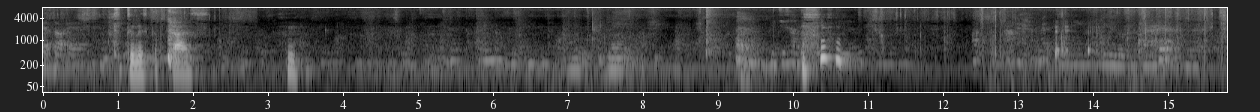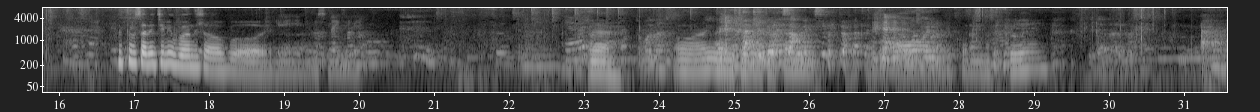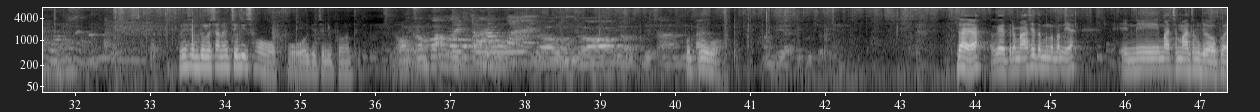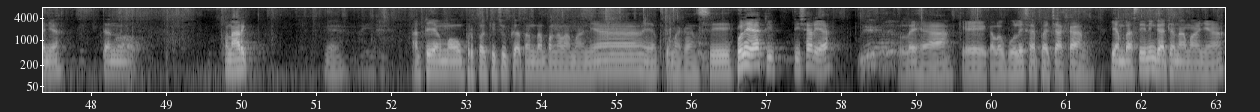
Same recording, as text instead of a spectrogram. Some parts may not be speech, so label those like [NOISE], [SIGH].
Etok e. Tulis kertas. Biji satu. Itu tulisannya? Timer lho. Ya. Oh, ini dibutuhkan kurang lebih. Ini sing tulisannya cilik sopo, iki cilik banget. Putu. Dah ya. Oke, terima kasih teman-teman ya. Ini macam-macam jawabannya dan menarik. Ya. Ada yang mau berbagi juga tentang pengalamannya ya. Terima kasih. Boleh ya di, di share ya? Boleh ya. Oke, kalau boleh saya bacakan. Yang pasti ini nggak ada namanya.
